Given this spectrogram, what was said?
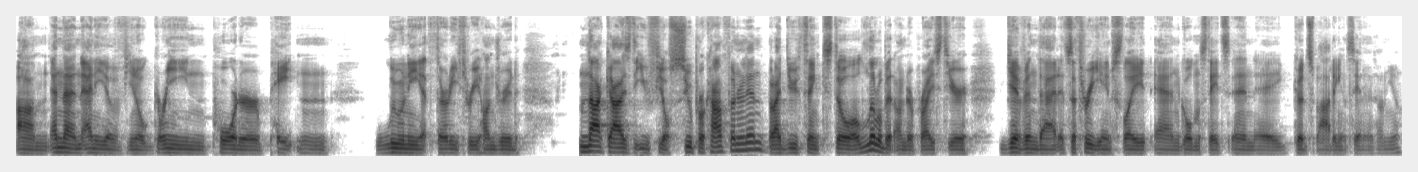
Um, and then any of, you know, Green, Porter, Payton, Looney at 3,300. Not guys that you feel super confident in, but I do think still a little bit underpriced here, given that it's a three game slate and Golden State's in a good spot against San Antonio.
